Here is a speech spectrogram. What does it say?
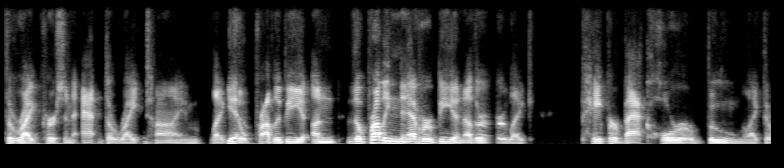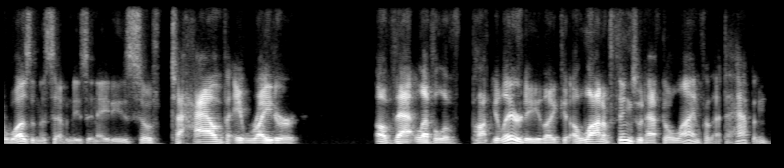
the right person at the right time. Like yeah. there'll probably be un, there'll probably never be another like paperback horror boom like there was in the 70s and 80s. So to have a writer of that level of popularity, like a lot of things would have to align for that to happen.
